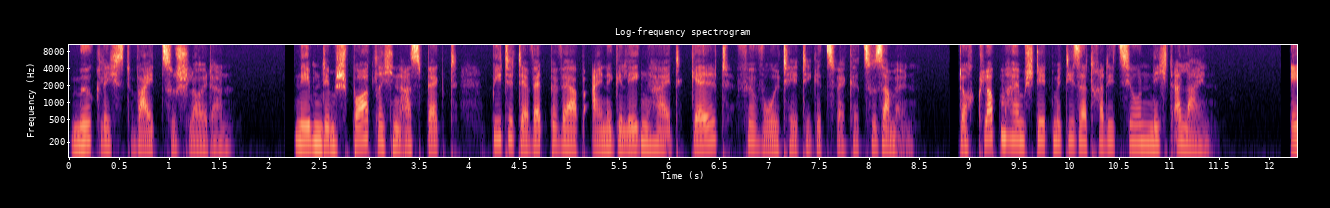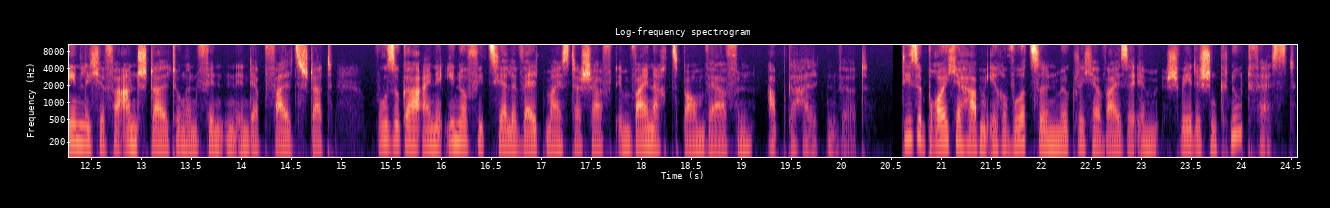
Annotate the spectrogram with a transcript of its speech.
möglichst weit zu schleudern. Neben dem sportlichen Aspekt bietet der Wettbewerb eine Gelegenheit, Geld für wohltätige Zwecke zu sammeln. Doch Kloppenheim steht mit dieser Tradition nicht allein. Ähnliche Veranstaltungen finden in der Pfalz statt, wo sogar eine inoffizielle Weltmeisterschaft im Weihnachtsbaumwerfen abgehalten wird. Diese Bräuche haben ihre Wurzeln möglicherweise im schwedischen Knutfest.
